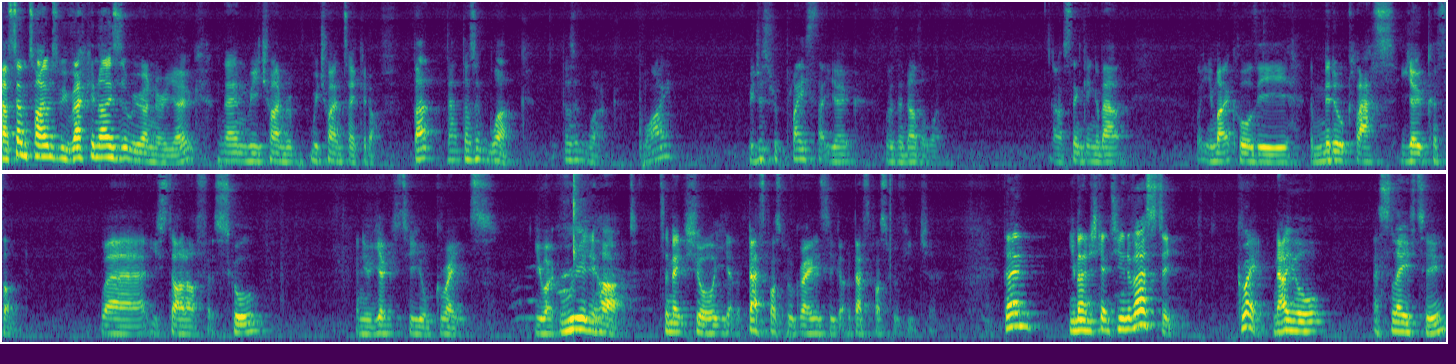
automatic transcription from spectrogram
Now, sometimes we recognize that we're under a yoke, and then we try and, re- we try and take it off. But that doesn't work. It doesn't work. Why? We just replace that yoke with another one. I was thinking about what you might call the, the middle class yokeathon, where you start off at school and you're yoked to your grades. You work really hard to make sure you get the best possible grades so you've got the best possible future. Then you manage to get to university. Great, now you're a slave to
